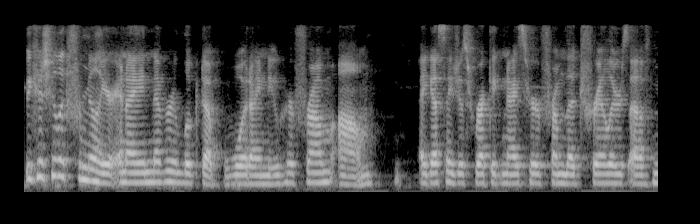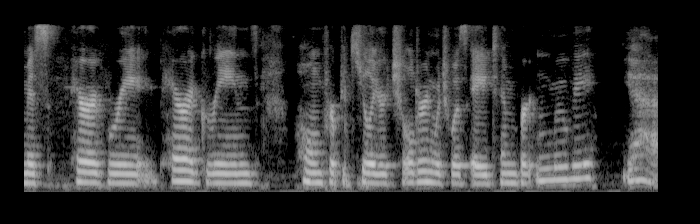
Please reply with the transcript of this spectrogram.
because she looked familiar and I never looked up what I knew her from. Um, I guess I just recognize her from the trailers of Miss Peregrine, Peregrine's Home for Peculiar Children, which was a Tim Burton movie. Yeah.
